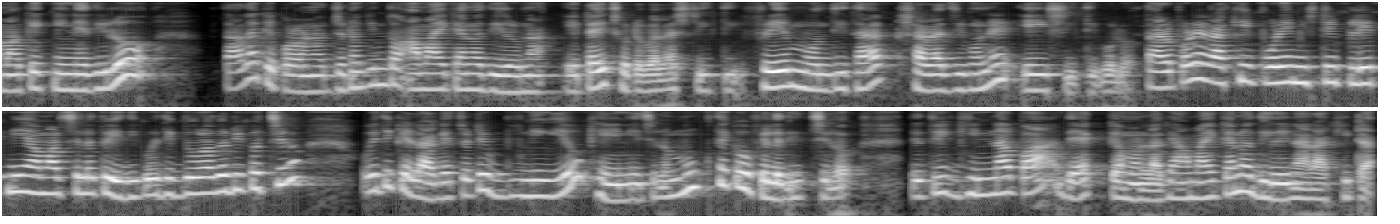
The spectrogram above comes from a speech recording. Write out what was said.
আমাকে কিনে দিল? দাদাকে পড়ানোর জন্য কিন্তু আমায় কেন দিল না? এটাই ছোটোবেলার স্মৃতি। ফ্রেম বন্দি থাক, সারা জীবনের এই স্মৃতিগুলো। তারপরে রাখি পরে মিষ্টির প্লেট নিয়ে আমার ছেলে তো এদিক ওইদিক দৌড়াদৌড়ি করছিল। ওইদিকে রাগের চোটে বুনি গিয়েও খেয়ে নিয়েছিল, মুখ থেকেও ফেলে দিচ্ছিল যে তুই ঘিন্না পা, দেখ কেমন লাগে, আমায় কেন দিলি না রাখিটা?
